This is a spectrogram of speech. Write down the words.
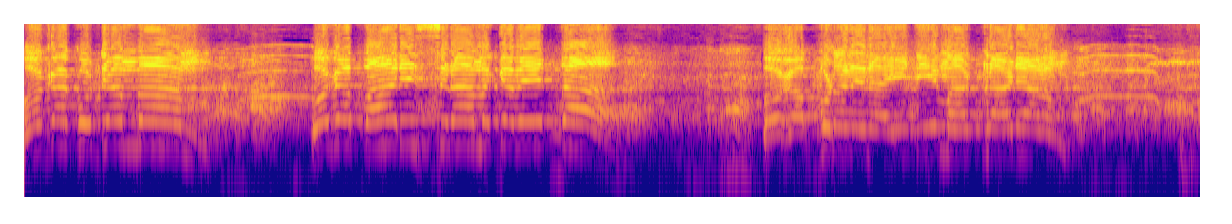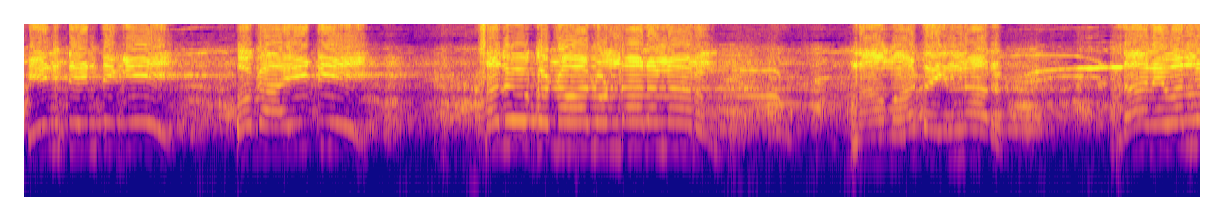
ఒక కుటుంబం ఒక పారిశ్రామికవేత్త. ఒకప్పుడు నేను ఐటీ మాట్లాడాను. ఇంటింటికి ఒక ఐటీ చదువుకున్న వాళ్ళు ఉండాలన్నాను. నా మాట విన్నారు. దానివల్ల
